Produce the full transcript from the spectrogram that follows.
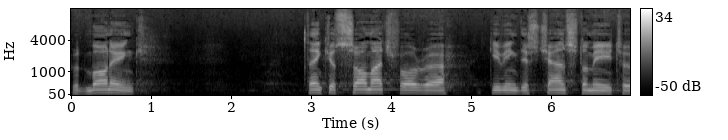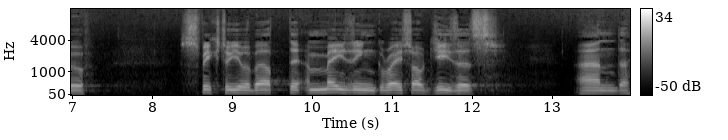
Good morning. Thank you so much for uh, giving this chance to me to speak to you about the amazing grace of Jesus and uh,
